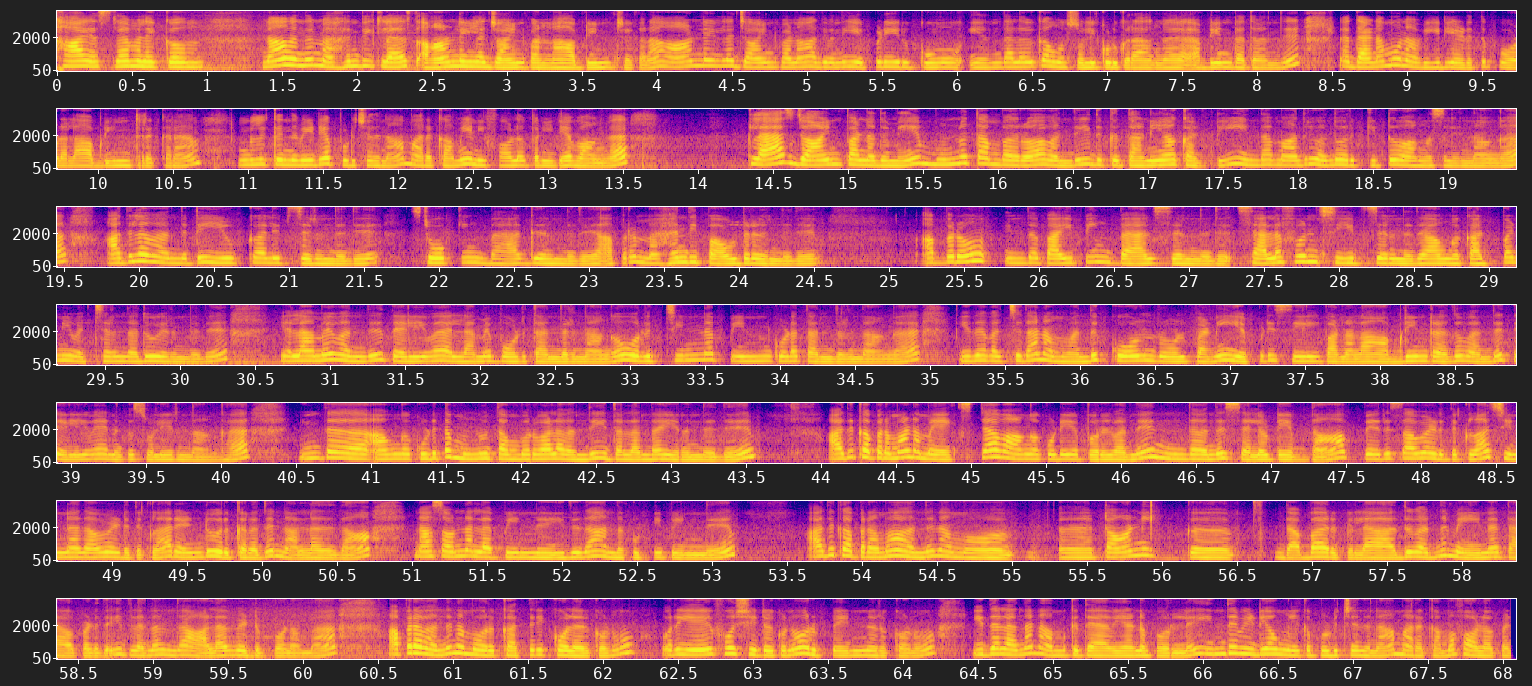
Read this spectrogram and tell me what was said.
Hi அஸ்லாம் வலைக்கம் நான் வந்து மெஹந்தி கிளாஸ் ஆன்லைனில் ஜாயின் பண்ணலாம் அப்படின்ட்டு இருக்கிறேன் ஆன்லைனில் ஜாயின் பண்ணால் அது வந்து எப்படி இருக்கும்? எந்த அளவுக்கு அவங்க சொல்லிக் கொடுக்குறாங்க? அப்படின்றத வந்து நான் தினமும் நான் வீடியோ எடுத்து போடலாம் அப்படின்ட்டு இருக்கிறேன் உங்களுக்கு இந்த வீடியோ பிடிச்சதுன்னா மறக்காமல் என்னை ஃபாலோ பண்ணிகிட்டே வாங்க. கிளாஸ் ஜாயின் பண்ணதுமே முந்நூற்றம்பது ரூபா வந்து இதுக்கு தனியாக கட்டி இந்த மாதிரி வந்து ஒரு கிட்டு வாங்க சொல்லியிருந்தாங்க. அதில் வந்துட்டு யூக்காலிப்ஸ் இருந்தது ஸ்டோக்கிங் பேக் இருந்தது அப்புறம் மெஹந்தி பவுடர் இருந்தது. அப்புறம் இந்த பைப்பிங் பேக்ஸ் இருந்தது. செலஃபோன் சீட்ஸ் இருந்தது. அவங்க கட் பண்ணி வச்சுருந்ததும் இருந்தது. எல்லாமே வந்து தெளிவாக எல்லாமே போட்டு தந்திருந்தாங்க. ஒரு சின்ன பின் கூட தந்திருந்தாங்க. இதை வச்சு தான் நம்ம வந்து கோன் ரோல் பண்ணி எப்படி சீல் பண்ணலாம் அப்படின்றது வந்து தெளிவாக எனக்கு சொல்லியிருந்தாங்க. இந்த அவங்க கொடுத்த முந்நூற்றம்பது ரூபாவில் வந்து இதெல்லாம் தான் இருந்தது. அதுக்கப்புறமா நம்ம எக்ஸ்ட்ரா வாங்கக்கூடிய பொருள் வந்து இந்த வந்து செலோ டேப் தான். பெருசாகவும் எடுத்துக்கலாம் சின்னதாகவும் எடுத்துக்கலாம். ரெண்டும் இருக்கிறது நல்லது தான் நான் சொன்னல பின்னு இதுதான் அந்த குட்டி பின்னு அதுக்கப்புறமா வந்து நம்ம டானிக்கு டப்பா இருக்குல்ல அது வந்து மெயினாக தேவைப்படுது. இதில் தான் வந்து அளவெடுப்போம் நம்ம. அப்புறம் வந்து நம்ம ஒரு கத்திரிக்கோல் இருக்கணும் ஒரு ஏ ஃபோர் ஷீட் இருக்கணும் ஒரு பென் இருக்கணும். இதெல்லாம் தான் நமக்கு தேவையான பொருள். இந்த வீடியோ உங்களுக்கு பிடிச்சிருந்துன்னா மறக்காமல் ஃபாலோ பண்ணி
